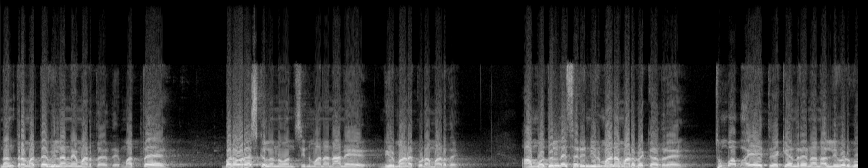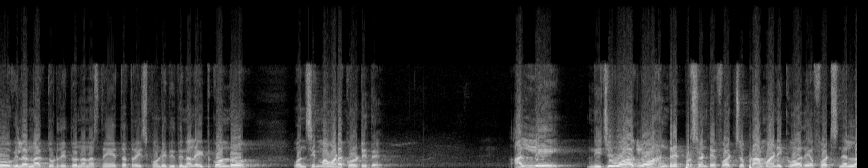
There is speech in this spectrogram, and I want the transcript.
ನಂತರ ಮತ್ತೆ ವಿಲನ್ನೇ ಮಾಡ್ತಾ ಇದ್ದೆ. ಮತ್ತೆ ಬಡವರಾಸ್ಕಲ್ ಅನ್ನೋ ಒಂದು ಸಿನಿಮಾನ ನಾನೇ ನಿರ್ಮಾಣ ಕೂಡ ಮಾಡಿದೆ. ಆ ಮೊದಲನೇ ಸರಿ ನಿರ್ಮಾಣ ಮಾಡಬೇಕಾದ್ರೆ ತುಂಬ ಭಯ ಇತ್ತು. ಯಾಕೆಂದರೆ ನಾನು ಅಲ್ಲಿವರೆಗೂ ವಿಲನ್ ಆಗಿ ದುಡ್ದಿದ್ದು, ನನ್ನ ಸ್ನೇಹಿತ ಹತ್ರ ಇಸ್ಕೊಂಡಿದ್ದು, ಇದನ್ನೆಲ್ಲ ಇಟ್ಕೊಂಡು ಒಂದು ಸಿನಿಮಾ ಮಾಡಕ್ಕೆ ಹೊರಟಿದ್ದೆ. ಅಲ್ಲಿ ನಿಜವಾಗ್ಲೂ ಹಂಡ್ರೆಡ್ ಪರ್ಸೆಂಟ್ ಎಫರ್ಟ್ಸು ಪ್ರಾಮಾಣಿಕವಾದ ಎಫರ್ಟ್ಸ್ನೆಲ್ಲ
